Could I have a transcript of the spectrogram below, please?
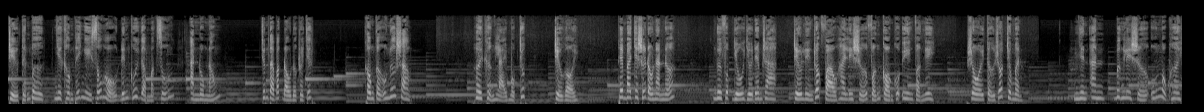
Triệu tỉnh bơ như không thấy nghi xấu hổ đến cúi gầm mặt xuống. Anh nôn nóng. Chúng ta bắt đầu được rồi chứ? Không cần uống nước sao? Hơi khựng lại một chút. Triệu gọi. Thêm ba chai sữa đậu nành nữa. Người phục vụ vừa đem ra, Triệu liền rót vào hai ly sữa vẫn còn của Uyên và Nghi, rồi tự rót cho mình. Nhìn anh bưng ly sữa uống một hơi.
